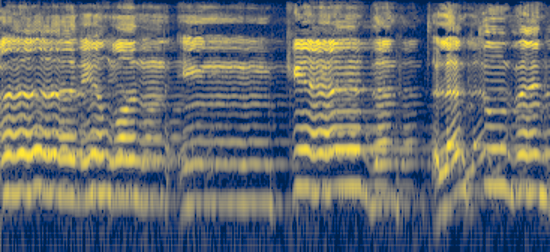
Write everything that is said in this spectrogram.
فارغا إن كادت لتبدي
